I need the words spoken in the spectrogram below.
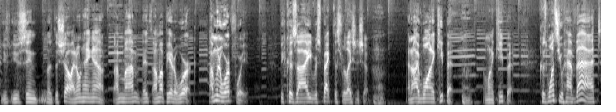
You've, you've seen the- the show. I don't hang out. I'm I'm it's, I'm up here to work. I'm going to work for you because I respect this relationship mm-hmm. and I want to keep it. Mm-hmm. I want to keep it because once you have that,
